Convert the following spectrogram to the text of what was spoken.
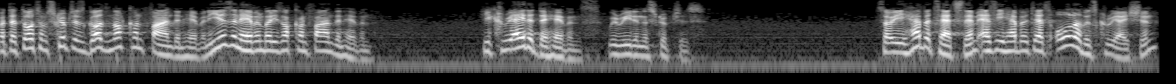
but the thoughts from scriptures, God's not confined in heaven. He is in heaven, but he's not confined in heaven. He created the heavens, we read in the scriptures. So he habitats them as he habitats all of his creation,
